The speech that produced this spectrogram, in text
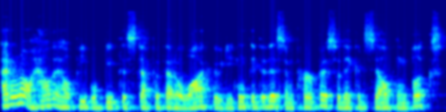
I don't know how the hell people beat this stuff without a walkthrough. Do you think they did this on purpose so they could sell hint books?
